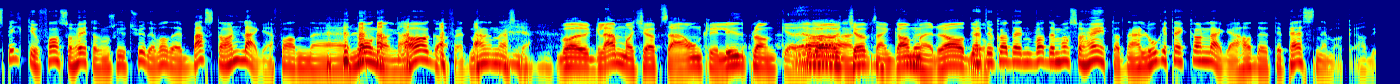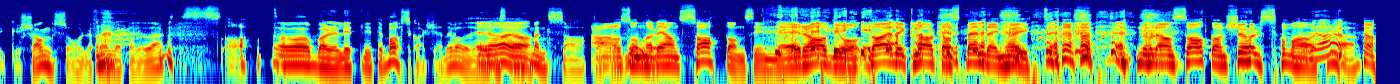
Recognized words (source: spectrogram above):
spilte jo faen så høyt at man skulle tro det var det beste anlegget faen eh, noen gang laga for et menneske. Bare glem å kjøpe seg ordentlig lydplanke, det er bare å kjøpe seg en gammel radio. Vet du hva, den var, den var så høyt at her Logitech-anlegget jeg hadde til PC-en, jeg hadde ikke sjans å holde følge på det der. Satan. Det var bare litt lite bass, kanskje. Det var det Ja, ja. Men satan. Ja, altså Når det er han Satan sin eh, radio, da er det klart å spille den høyt. når det er han Satan sjøl som har Ja, ja.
